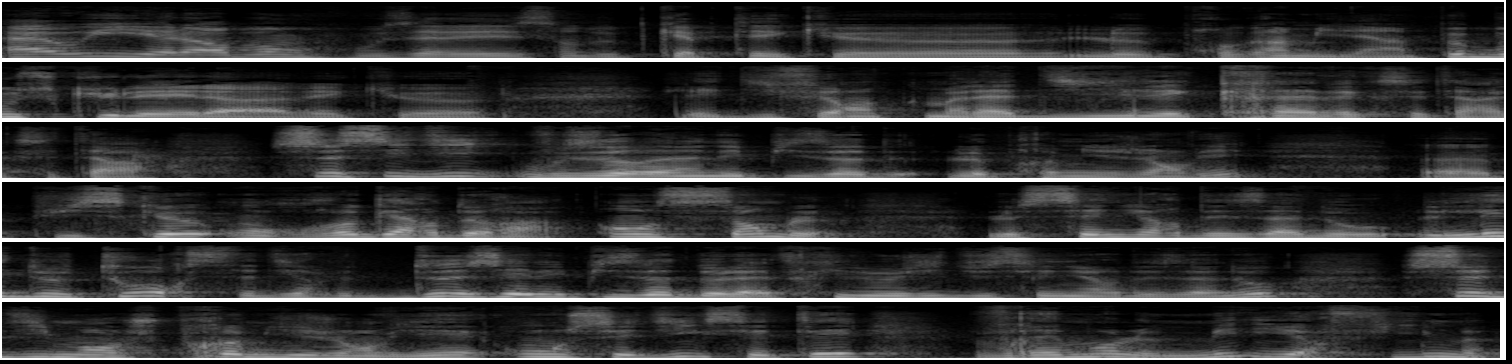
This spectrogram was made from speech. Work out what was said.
Ah oui, alors bon, vous avez sans doute capté que le programme il est un peu bousculé là avec euh, les différentes maladies, les crèves, etc., etc. Ceci dit, vous aurez un épisode le 1er janvier euh, puisque on regardera ensemble le Seigneur des Anneaux, les deux tours, c'est-à-dire le deuxième épisode de la trilogie du Seigneur des Anneaux, ce dimanche 1er janvier. On s'est dit que c'était vraiment le meilleur film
